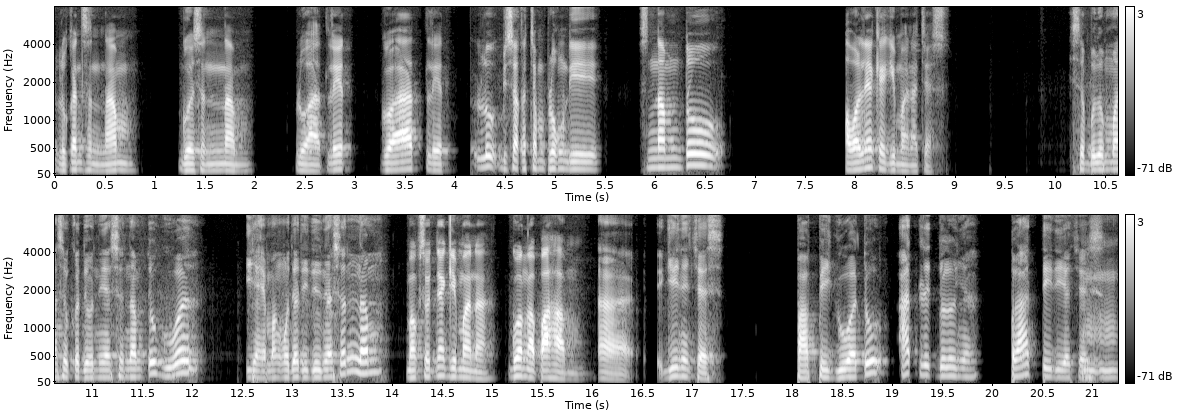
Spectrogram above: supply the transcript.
Lu kan senam, gue senam. Lu atlet, gue atlet. Lu bisa kecemplung di senam tuh awalnya kayak gimana, Ces? Sebelum masuk ke dunia senam tuh gue, ya emang udah di dunia senam. Maksudnya gimana? Gua nggak paham. Ah, gini, Ces. Papi gua tuh atlet dulunya. Pelatih dia, Ces. Mm-mm.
